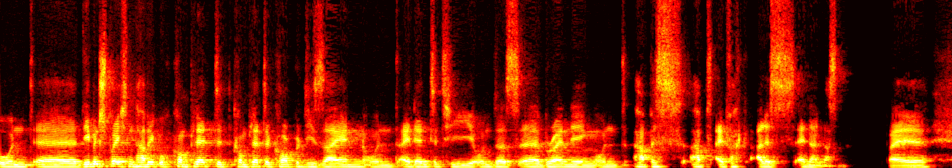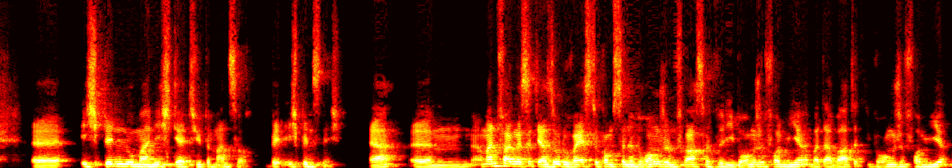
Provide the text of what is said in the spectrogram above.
und äh, dementsprechend habe ich auch komplett, komplette Corporate Design und Identity und das äh, Branding und habe es, hab einfach alles ändern lassen. Weil äh, ich bin nun mal nicht der Typ im Anzug. Ich bin's nicht. Ja, ähm, am Anfang ist es ja so, du weißt, du kommst in eine Branche und fragst, was will die Branche von mir, was erwartet die Branche von mir.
